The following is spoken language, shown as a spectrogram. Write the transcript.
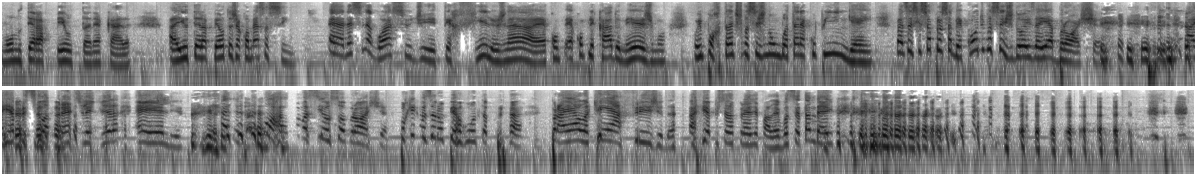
vão no terapeuta, né, cara? Aí o terapeuta já começa assim. É, nesse negócio de ter filhos, né? É, é complicado mesmo. O importante é vocês não botarem a culpa em ninguém. Mas assim, só pra eu saber, qual de vocês dois aí é broxa? aí a Priscila Presley vira, é ele. Aí, Porra, como assim eu sou broxa? Por que, que você não pergunta pra, pra ela quem é a frígida? Aí a Priscila Presley fala, é você também.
